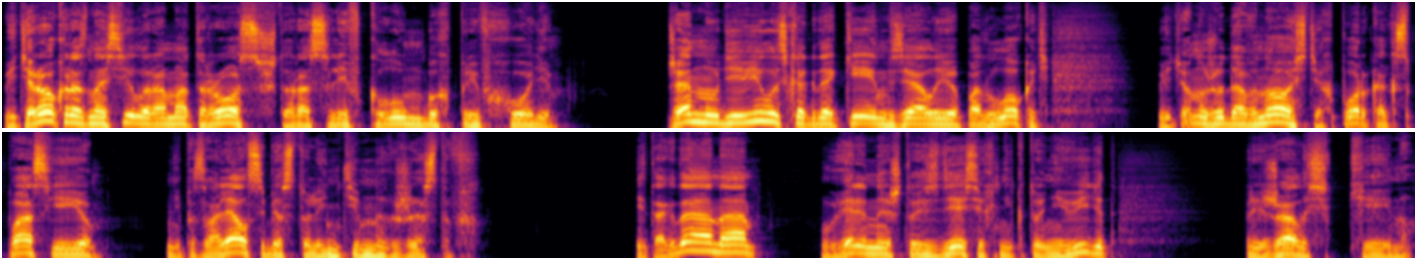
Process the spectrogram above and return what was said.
Ветерок разносил аромат роз, что росли в клумбах при входе. Дженна удивилась, когда Кейн взял ее под локоть, ведь он уже давно, с тех пор, как спас ее, не позволял себе столь интимных жестов. И тогда она, уверенная, что здесь их никто не видит, — прижалась к Кейну.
